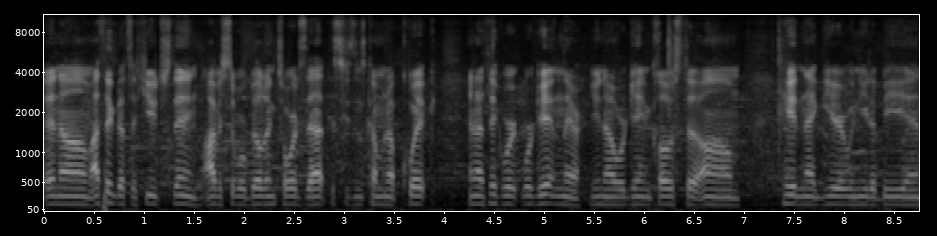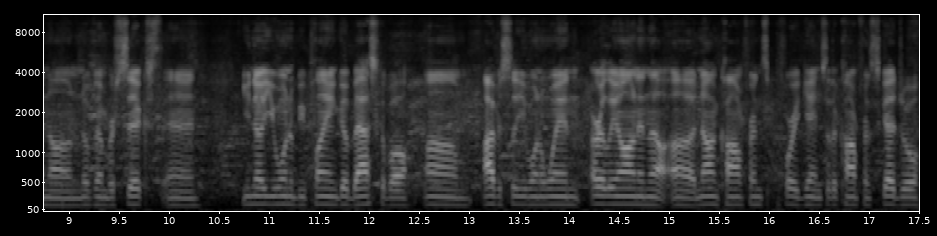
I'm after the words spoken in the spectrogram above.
and um, I think that's a huge thing. Obviously, we're building towards that. The season's coming up quick, and I think we're, we're getting there. You know, we're getting close to um, – hitting that gear we need to be in on November 6th. And you know you want to be playing good basketball. Um, obviously, you want to win early on in the uh, non-conference before you get into the conference schedule.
